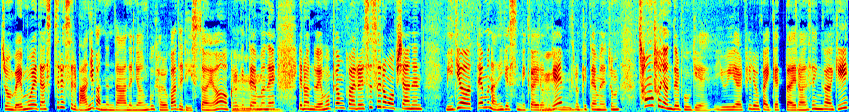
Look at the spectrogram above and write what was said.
좀 외모에 대한 스트레스를 많이 받는다는 연구 결과들이 있어요. 그렇기 음. 때문에 이런 외모 평가를 스스럼 없이 하는 미디어 때문 아니겠습니까? 이런 게 음. 그렇기 때문에 좀 청소 년들 보기에 유의할 필요가 있겠다 이런 생각이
